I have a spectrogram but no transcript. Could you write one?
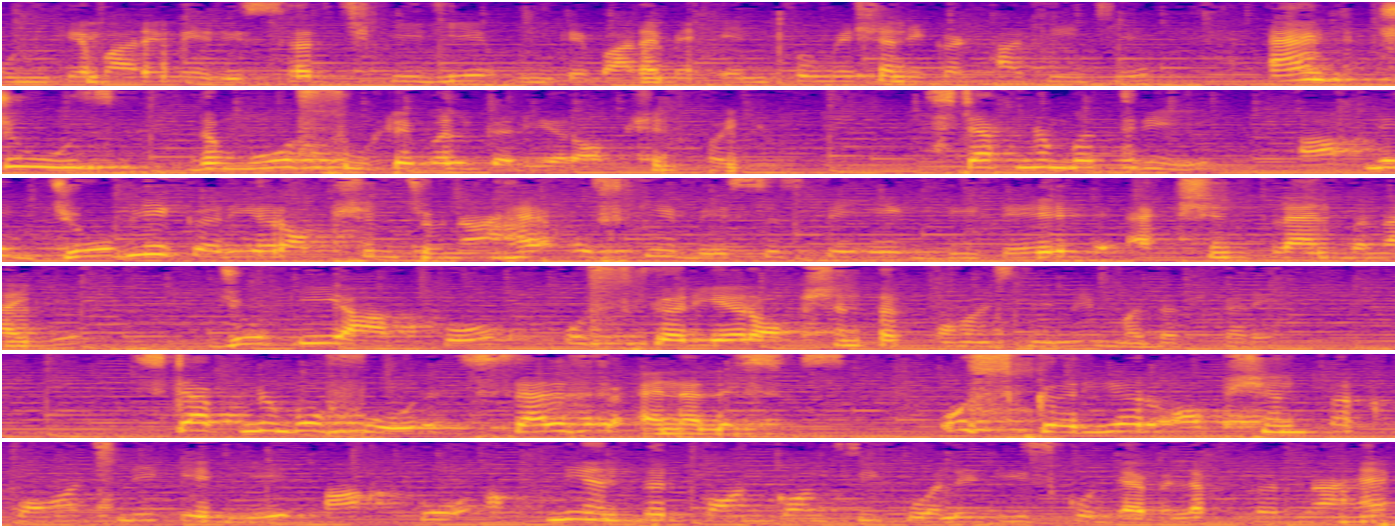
उनके बारे में रिसर्च कीजिए, उनके बारे में इंफॉर्मेशन इकट्ठा कीजिए and choose the most suitable career option for you step number three आपने जो भी करियर ऑप्शन चुना है, उसके बेसिस पे एक डिटेल्ड एक्शन प्लान बनाइए, जो कि आपको उस करियर ऑप्शन तक पहुँचने में मदद करे। Step number four self analysis उस करियर ऑप्शन तक पहुँचने के लिए आपको अपने अंदर कौन कौन सी क्वालिटीज को डेवलप करना है,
